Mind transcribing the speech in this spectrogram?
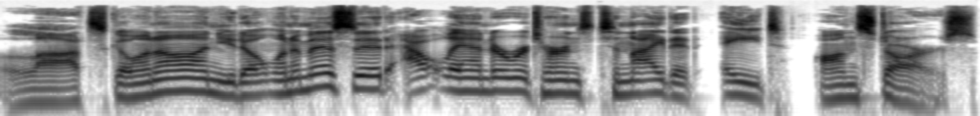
Lots going on. You don't want to miss it. Outlander returns tonight at 8 on Starz.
